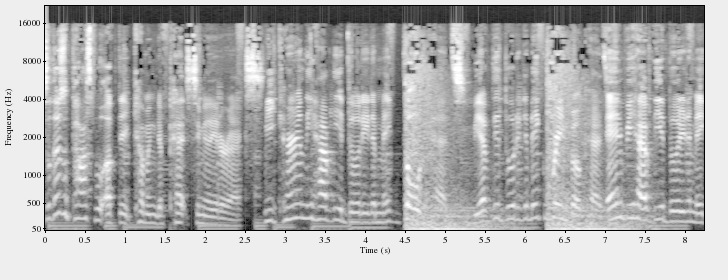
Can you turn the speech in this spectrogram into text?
So there's a possible update coming to Pet Simulator X. We currently have the ability to make gold pets, we have the ability to make rainbow pets, and we have the ability to make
